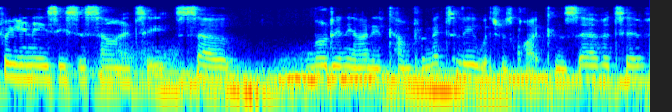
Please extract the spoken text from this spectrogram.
free and easy society. So Modigliani had come from Italy, which was quite conservative.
